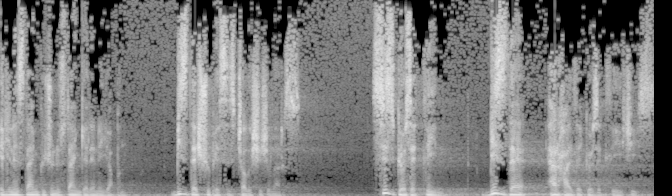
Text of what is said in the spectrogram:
elinizden gücünüzden geleni yapın. Biz de şüphesiz çalışıcılarız. Siz gözetleyin. Biz de herhalde gözetleyeceğiz.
